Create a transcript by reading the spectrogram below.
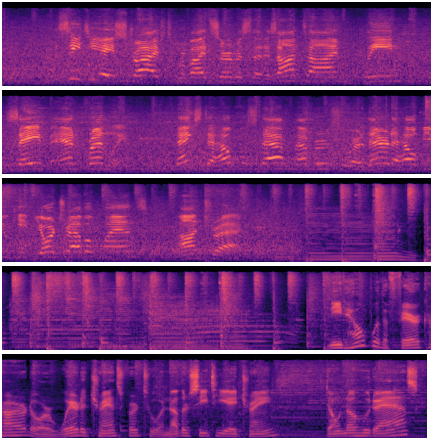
The CTA strives to provide service that is on time, clean, safe, and friendly. Thanks to helpful staff members who are there to help you keep your travel plans on track. Need help with a fare card or where to transfer to another CTA train? Don't know who to ask?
